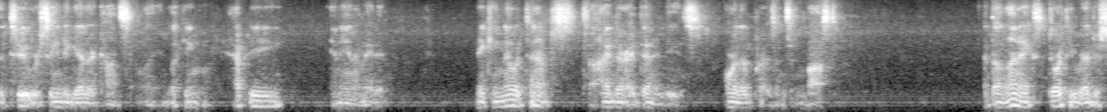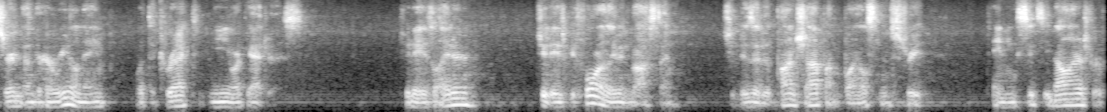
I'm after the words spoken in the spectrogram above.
the two were seen together constantly, looking happy and animated, making no attempts to hide their identities or their presence in Boston. At the Lenox, Dorothy registered under her real name with the correct New York address. Two days later, two days before leaving Boston, she visited a pawn shop on Boylston Street, obtaining $60 for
